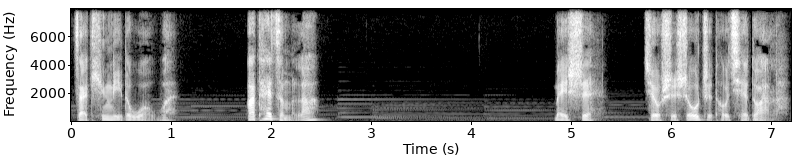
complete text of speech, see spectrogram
在厅里的我问：“阿泰怎么了？”“没事，就是手指头切断了。”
